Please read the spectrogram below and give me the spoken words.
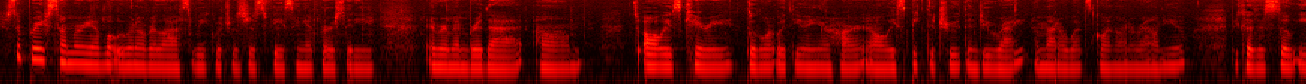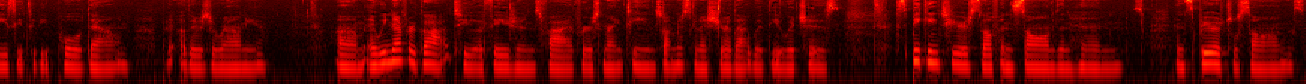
just a brief summary of what we went over last week, which was just facing adversity, and remember that um, to always carry the Lord with you in your heart and always speak the truth and do right no matter what's going on around you because it's so easy to be pulled down by others around you. Um, and we never got to Ephesians 5, verse 19, so I'm just going to share that with you, which is speaking to yourself in psalms and hymns and spiritual songs,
